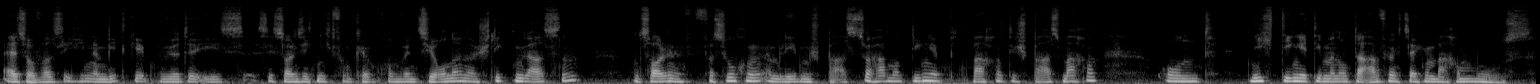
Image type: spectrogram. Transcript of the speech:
Also, was ich Ihnen mitgeben würde, ist, Sie sollen sich nicht von Konventionen ersticken lassen und sollen versuchen, im Leben Spaß zu haben und Dinge machen, die Spaß machen und nicht Dinge, die man unter Anführungszeichen machen muss,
